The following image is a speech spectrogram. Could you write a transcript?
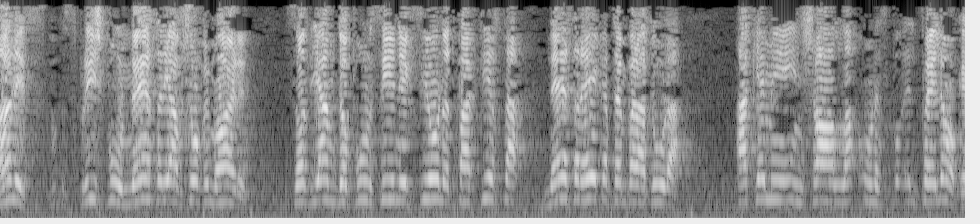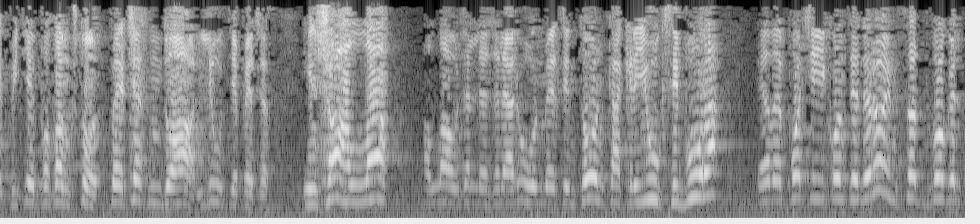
ani, s'prish punë, nesër ja shofim hajrin, sot janë do punë si injekcionet, pak tjesta, nesër heket temperatura, A kemi inshallah unë po e po lë këtë pikë po thom kështu, po e qes në dua, lutje po e qes. Inshallah Allahu xhalla xhelaluhu në mesin ton ka kriju kësi burra, edhe pse i konsiderojmë sot të vogël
